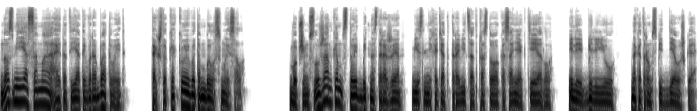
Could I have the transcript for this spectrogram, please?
Но змея сама этот яд и вырабатывает, так что какой в этом был смысл? В общем, служанкам стоит быть настороже, если не хотят отравиться от простого касания к телу или белью, на котором спит девушка.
